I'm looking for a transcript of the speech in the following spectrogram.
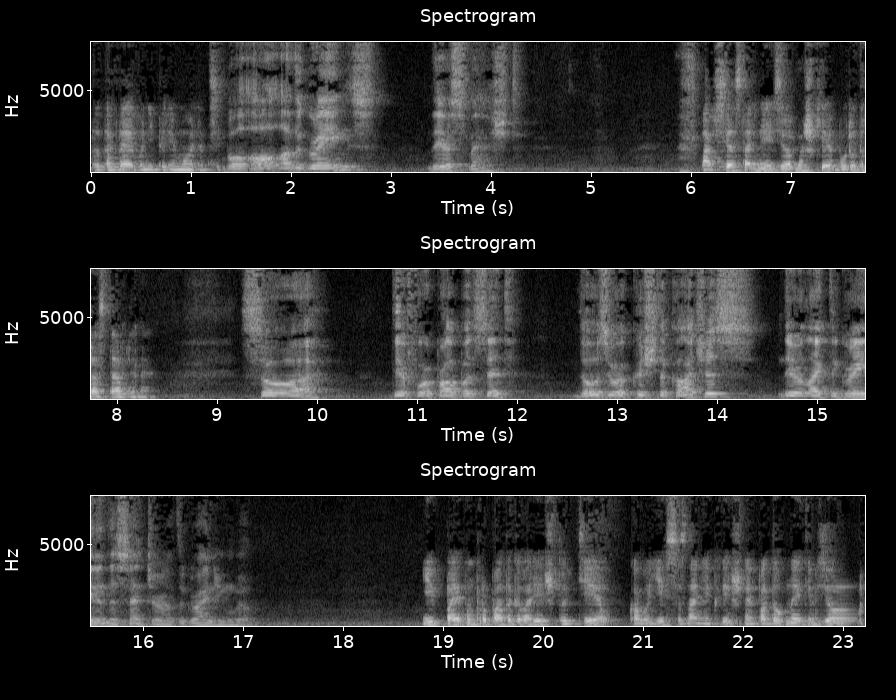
то тогда его не перемолят. Well, all other grains, they are smashed. А все остальные зернышки будут расставлены. So, uh, therefore, Prabhupada said, those who are Krishna conscious, they are like the grain in the center of the grinding wheel. И поэтому Прабхупада говорит, что те, у кого есть сознание Кришны, подобно этим зернышкам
